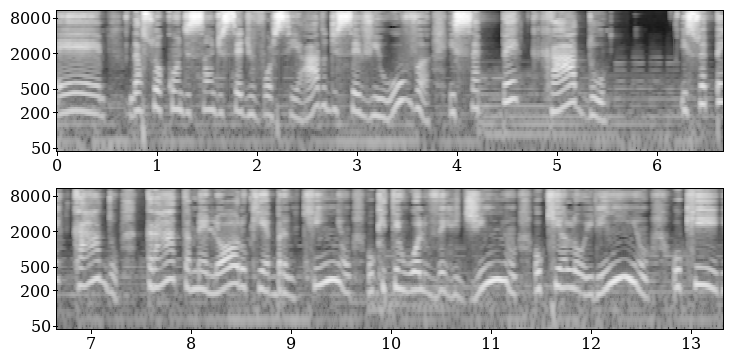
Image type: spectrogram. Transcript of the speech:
é, da sua condição de ser divorciado, de ser viúva, isso é pecado. Isso é pecado. Trata melhor o que é branquinho, o que tem o olho verdinho, o que é loirinho, o que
